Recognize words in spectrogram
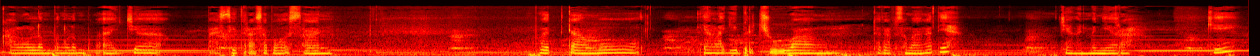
kalau lempeng-lempeng aja pasti terasa bosan. Buat kamu yang lagi berjuang, tetap semangat ya. Jangan menyerah. Oke? Okay?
